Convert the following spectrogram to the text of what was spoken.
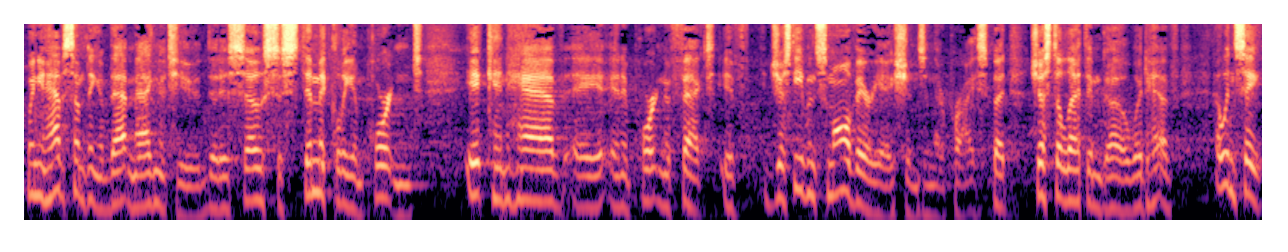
when you have something of that magnitude that is so systemically important, it can have a, an important effect if just even small variations in their price. But just to let them go would have, I wouldn't say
